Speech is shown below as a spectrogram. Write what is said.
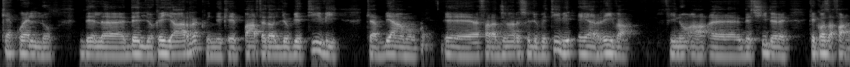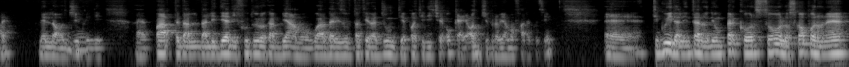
che è quello del, degli OKR, quindi che parte dagli obiettivi che abbiamo, eh, fa ragionare sugli obiettivi e arriva fino a eh, decidere che cosa fare nell'oggi, mm. quindi eh, parte dal, dall'idea di futuro che abbiamo, guarda i risultati raggiunti e poi ti dice ok, oggi proviamo a fare così. Eh, ti guida all'interno di un percorso, lo scopo non è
